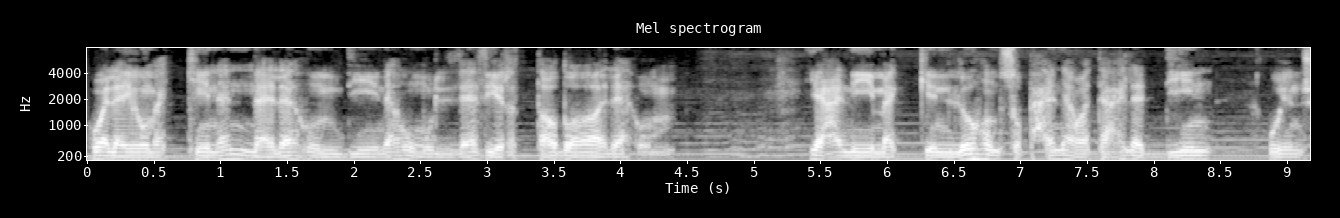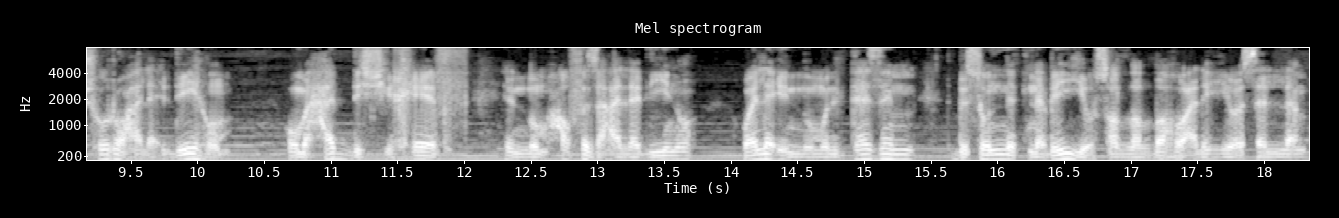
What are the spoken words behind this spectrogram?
وليمكنن لهم دينهم الذي ارتضى لهم. يعني يمكن لهم سبحانه وتعالى الدين وينشره على إيديهم. ومحدش يخاف إنه محافظ على دينه ولا إنه ملتزم بسنة نبيه صلى الله عليه وسلم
